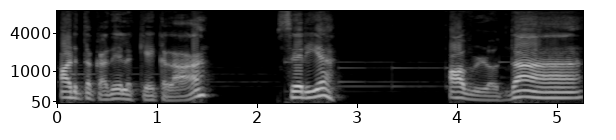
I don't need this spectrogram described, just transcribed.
அடுத்த கதையில கேட்கலாம் சரியா? அவ்வளோதான்.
